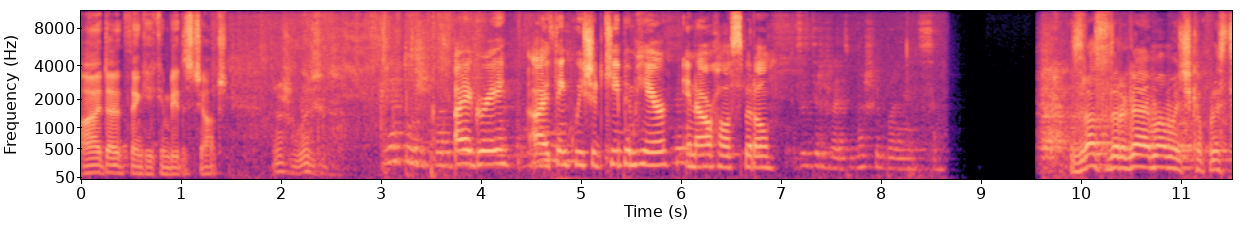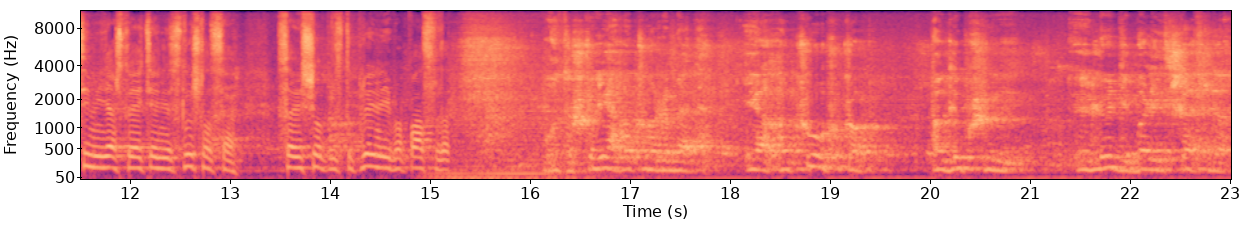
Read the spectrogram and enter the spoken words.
I don't think he can be discharged. I agree. I think we should keep him here in our hospital. Здравствуй, дорогая мамочка. Прости меня, что я тебя не слушался. Совершил преступление и попал сюда. Вот что я хочу, ребята. Я хочу, чтобы погибшие люди были счастливы.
